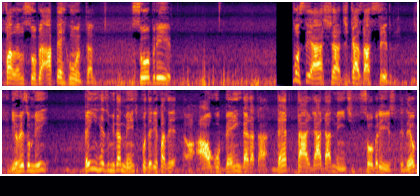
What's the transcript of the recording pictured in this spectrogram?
falando sobre a pergunta sobre o que você acha de casar cedo. E eu resumi bem resumidamente, poderia fazer algo bem detalhadamente sobre isso, entendeu?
